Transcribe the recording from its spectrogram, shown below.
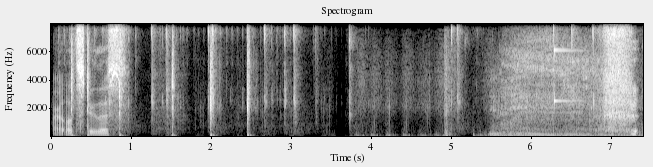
Alright, let's do this.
